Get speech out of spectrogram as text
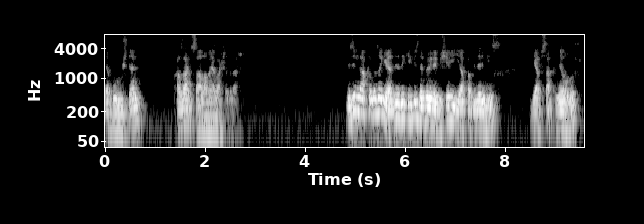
ve bu işten kazanç sağlamaya başladılar. Bizim de aklımıza geldi. Dedi ki biz de böyle bir şey yapabilir miyiz? Yapsak ne olur?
